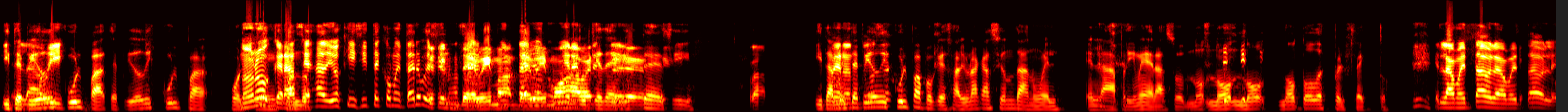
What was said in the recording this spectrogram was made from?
Y te pido disculpas, te pido disculpas no, no, gracias a Dios que hiciste comentario. Porque no debimos, debimos haber. Debiste, sí. Y también te pido disculpas porque salió una canción de Anuel en la primera. no, no, no, no todo es perfecto. Lamentable, lamentable.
